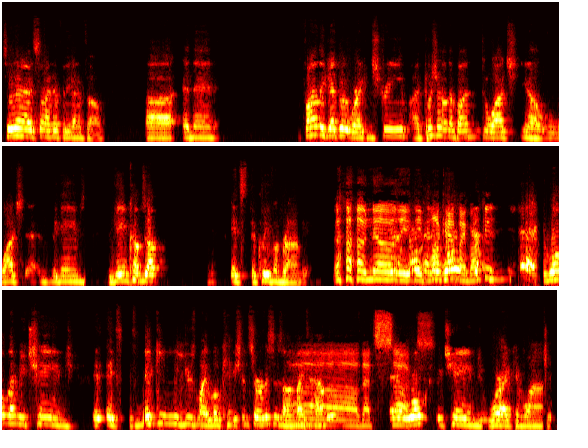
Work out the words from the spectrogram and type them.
So then I signed up for the NFL, uh, and then finally get to it where I can stream. I push on the button to watch, you know, watch the games. The game comes up. It's the Cleveland Brown game. Oh no, they, And they won't- block out my market. me- yeah, it won't let me change. It, it's it's making me use my location services on my tablet. Oh, that sucks. And it won't let me change where I can watch it.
